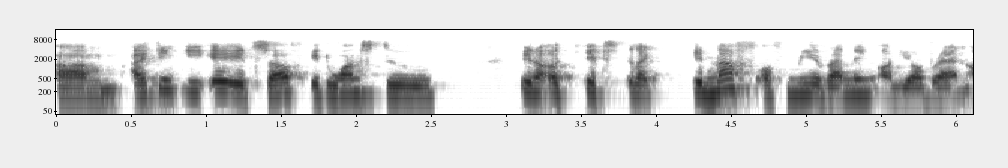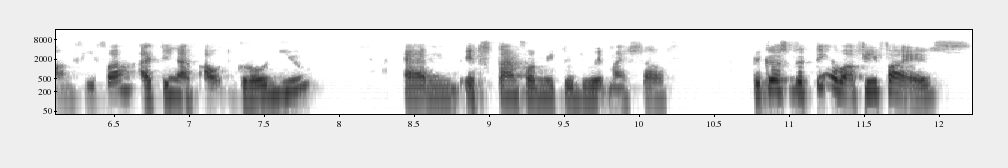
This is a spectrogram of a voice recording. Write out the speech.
um, I think EA itself, it wants to, you know, it's like enough of me running on your brand on FIFA. I think I've outgrown you, and it's time for me to do it myself. Because the thing about FIFA is,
